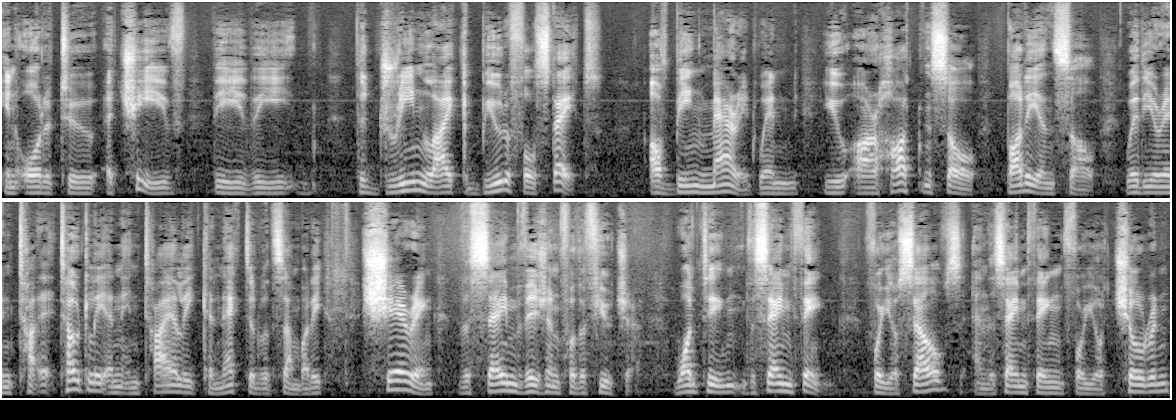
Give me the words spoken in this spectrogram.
in order to achieve the, the, the dreamlike, beautiful state of being married when you are heart and soul, body and soul, whether you're enti- totally and entirely connected with somebody, sharing the same vision for the future, wanting the same thing for yourselves and the same thing for your children,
